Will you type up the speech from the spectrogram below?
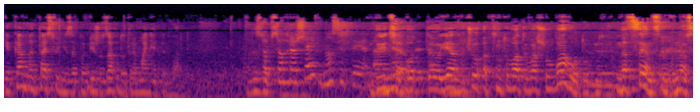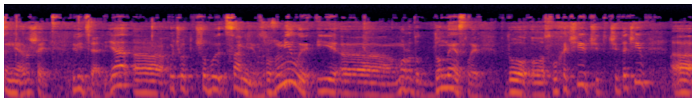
яка мета сьогодні запобіжного заходу тримання під вартою? Зовсім. Тобто грошей вносити е, Дивіться, не от е, я хочу акцентувати вашу увагу тут на сенс внесення грошей. Дивіться, я е, хочу, щоб ви самі зрозуміли і е, може донесли до о, слухачів чи читачів е,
